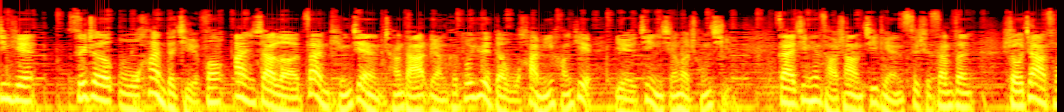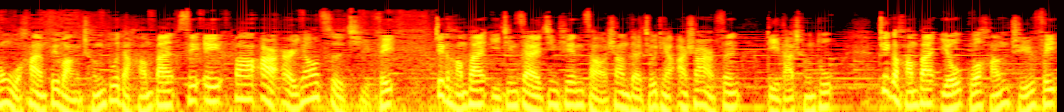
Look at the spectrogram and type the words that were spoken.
今天，随着武汉的解封，按下了暂停键长达两个多月的武汉民航业也进行了重启。在今天早上七点四十三分，首架从武汉飞往成都的航班 CA 八二二幺次起飞。这个航班已经在今天早上的九点二十二分抵达成都。这个航班由国航直飞。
